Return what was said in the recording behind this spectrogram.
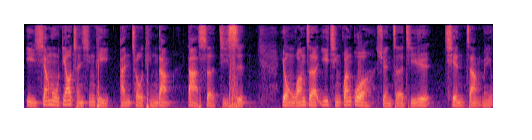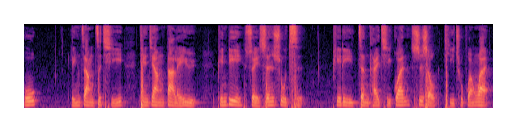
以香木雕成形体，安臭停当，大设祭祀。用亡者依情观过，选择吉日迁葬梅屋。临葬之期，天降大雷雨。平地水深数尺，霹雳震开其棺，尸首提出关外。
